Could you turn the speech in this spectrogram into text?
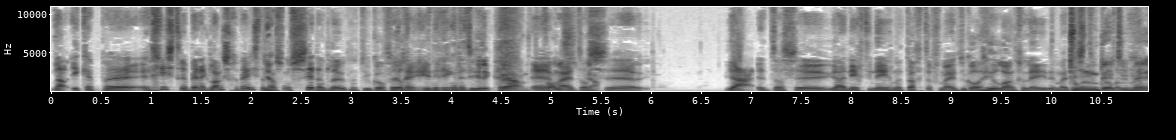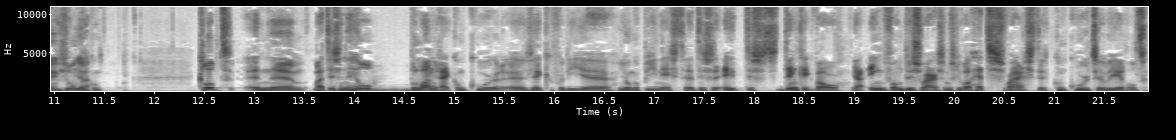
Nou, ik heb, eh, gisteren ben ik langs geweest. Dat Ja. was ontzettend leuk. Natuurlijk al veel herinneringen natuurlijk. Ja, Eh, Frans, maar het was... eh, ja, het was eh, ja, 1989, voor mij natuurlijk al heel lang geleden. Maar het is Toen deed u mee, bijzonder ja. Klopt, en, eh, maar het is een heel belangrijk concours, eh, zeker voor die eh, jonge pianisten. Het is, eh, het is denk ik wel ja, een van de zwaarste, misschien wel het zwaarste concours ter wereld.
